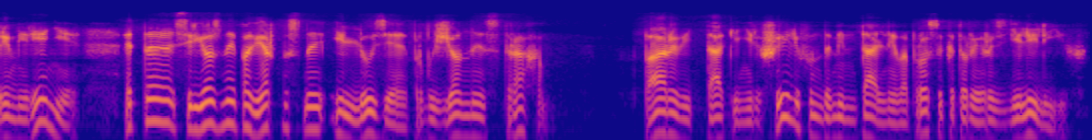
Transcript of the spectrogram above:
примирение — это серьезная поверхностная иллюзия, пробужденная страхом. Пары ведь так и не решили фундаментальные вопросы, которые разделили их.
